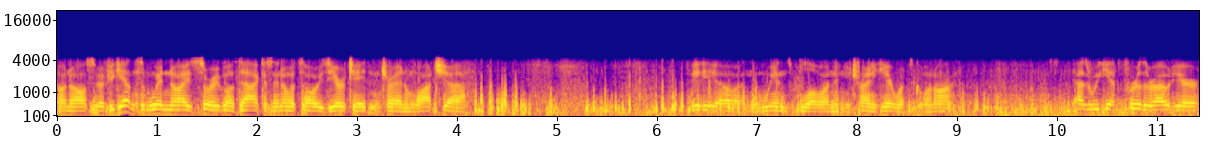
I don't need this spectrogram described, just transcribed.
Oh no. So if you're getting some wind noise, sorry about that, because I know it's always irritating trying to watch a video and the wind's blowing and you're trying to hear what's going on. As we get further out here,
